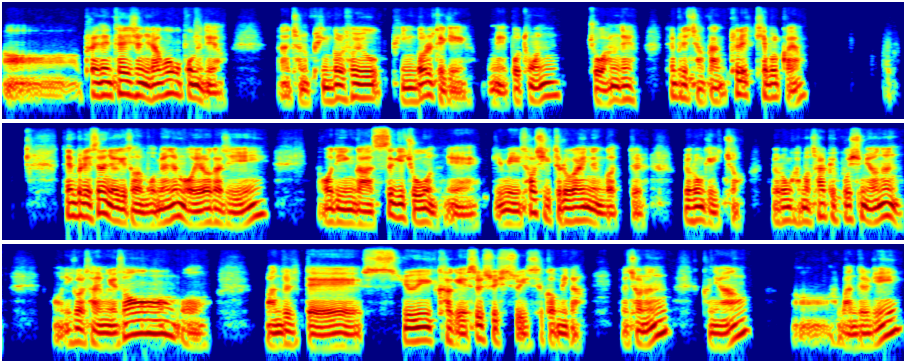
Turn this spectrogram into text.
어, 프레젠테이션이라고 보면 돼요. 아, 저는 빈 걸 소유, 빈걸 되게 네, 보통은 좋아하는데 템플릿 잠깐 클릭해 볼까요? 템플릿은 여기서 보면은 뭐 여러 가지 어디인가 쓰기 좋은 예, 이미 서식이 들어가 있는 것들 이런 게 있죠. 이런 거 한번 살펴보시면은 어, 이걸 사용해서 뭐 만들 때 유익하게 쓸 수 있을 겁니다. 저는 그냥 어, 만들기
